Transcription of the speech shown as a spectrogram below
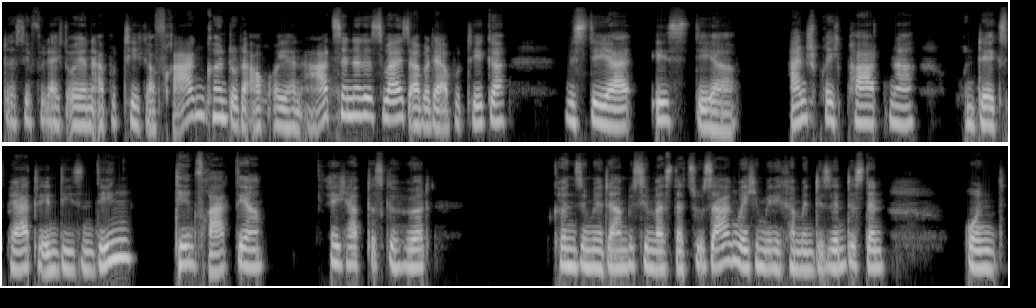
dass ihr vielleicht euren Apotheker fragen könnt oder auch euren Arzt, wenn er das weiß, aber der Apotheker, wisst ihr ja, ist der Ansprechpartner und der Experte in diesen Dingen, den fragt ihr, ich habe das gehört, können Sie mir da ein bisschen was dazu sagen? Welche Medikamente sind es denn? Und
